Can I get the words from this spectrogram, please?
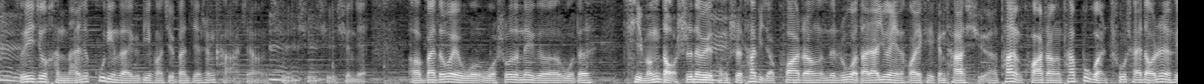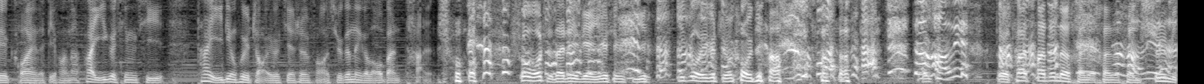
嗯，所以就很难就固定在一个地方去办健身卡，这样去去去训练。啊，by the way，我我说的那个我的启蒙导师那位同事，他比较夸张。那如果大家愿意的话，也可以跟他学。他很夸张，他不管出差到任何一个 client 的地方，哪怕一个星期，他一定会找一个健身房去跟那个老板谈，说 说我只在这边一个星期。你给我一个折扣价，哇塞，他好厉害！对他，他真的很很很痴迷。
